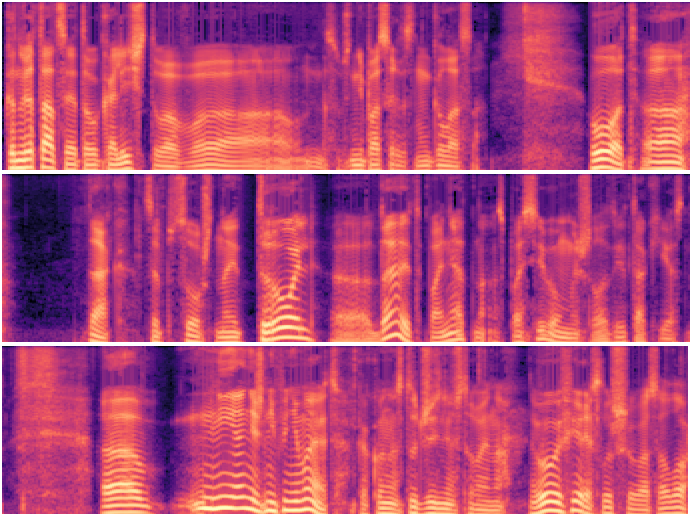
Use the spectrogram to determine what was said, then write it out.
конвертация этого количества в, э, собственно, непосредственно голоса. Вот. а, так, цепсошный тролль. а, да, это понятно. Спасибо, мышел, это и так ясно. А, не, они же не понимают, как у нас тут жизнь устроена. Вы в эфире, слушаю вас. Алло.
